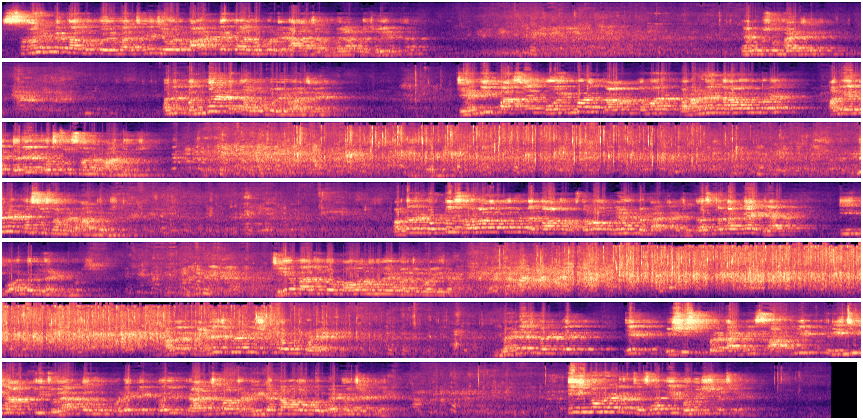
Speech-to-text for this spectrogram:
60 ટકા લોકો એવા છે જેઓ 12 ટકા લોકોને રાહ જોવે. પહેલા આપણે જોઈએ જ ખરા. એનું શું થાય છે? અને 15 ટકા લોકો એવા છે જેની પાસે કોઈ પણ કામ તમારે પરાણે કરાવવું પડે અને એને દરેક વસ્તુ સામે વાંધો છે. દરેક વસ્તુ સામે વાંધો છે. હવે તમે ટોટલ સરવાળો કરો ને તો આનો સરવાળો 90% થાય છે. 10% ક્યાં ગયા? ઈ બોર્ડર લાઈન ઉપર છે. જે બાજુનો પવન હોય એ બાજુ વળી જાય હવે મેનેજમેન્ટ શું કરવું પડે? મેનેજમેન્ટે એક વિશિષ્ટ પ્રકારની સાતમી ત્રીજી આંખથી જોયા કરવું પડે કે કઈ બ્રાન્ચમાં અઢી ટકા વાળો કોઈ બેઠો છે કે નહીં. ઇનોવેટર છે સાહેબ એ ભવિષ્ય છે.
